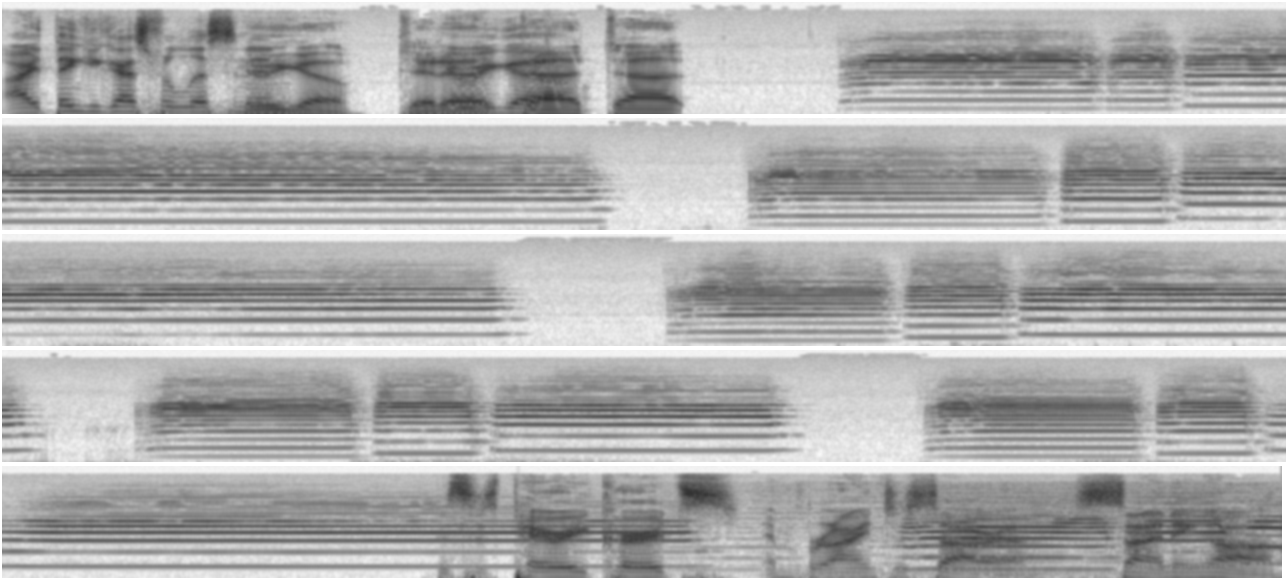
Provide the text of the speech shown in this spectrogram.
right, thank you guys for listening. Here we go. Here we go. Da-da-da-da. Kurtz and Bryan Tassara signing off.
